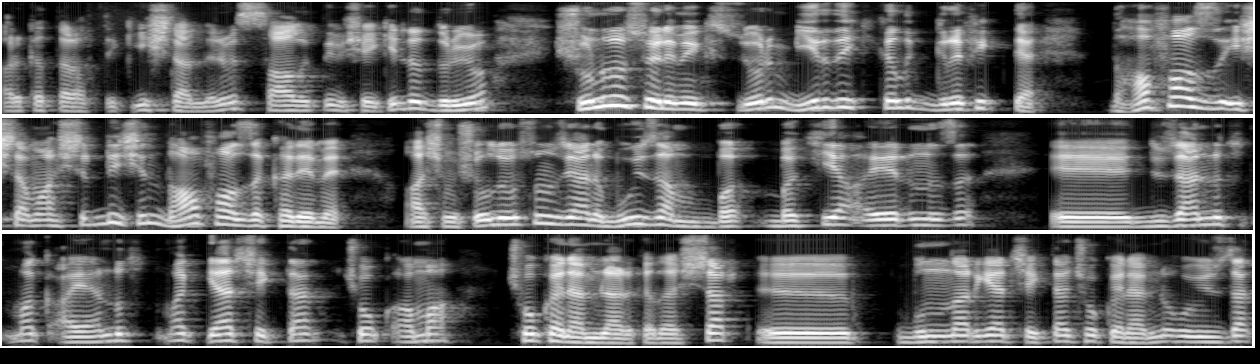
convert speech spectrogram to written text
Arka taraftaki işlemlerimiz sağlıklı bir şekilde duruyor. Şunu da söylemek istiyorum. 1 dakikalık grafikte daha fazla işlem açtırdığı için daha fazla kademe açmış oluyorsunuz. Yani bu yüzden ba- bakiye ayarınızı e, düzenli tutmak, ayarlı tutmak gerçekten çok ama çok önemli arkadaşlar. E, bunlar gerçekten çok önemli. O yüzden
